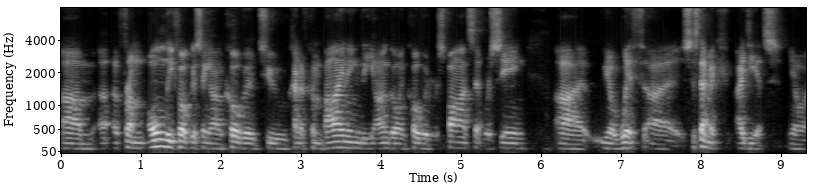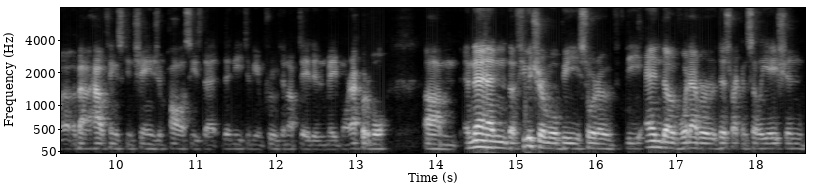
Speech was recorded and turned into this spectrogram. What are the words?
um, uh, from only focusing on COVID to kind of combining the ongoing COVID response that we're seeing uh, you know, with uh, systemic ideas, you know, about how things can change and policies that, that need to be improved and updated and made more equitable. Um, and then the future will be sort of the end of whatever this reconciliation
